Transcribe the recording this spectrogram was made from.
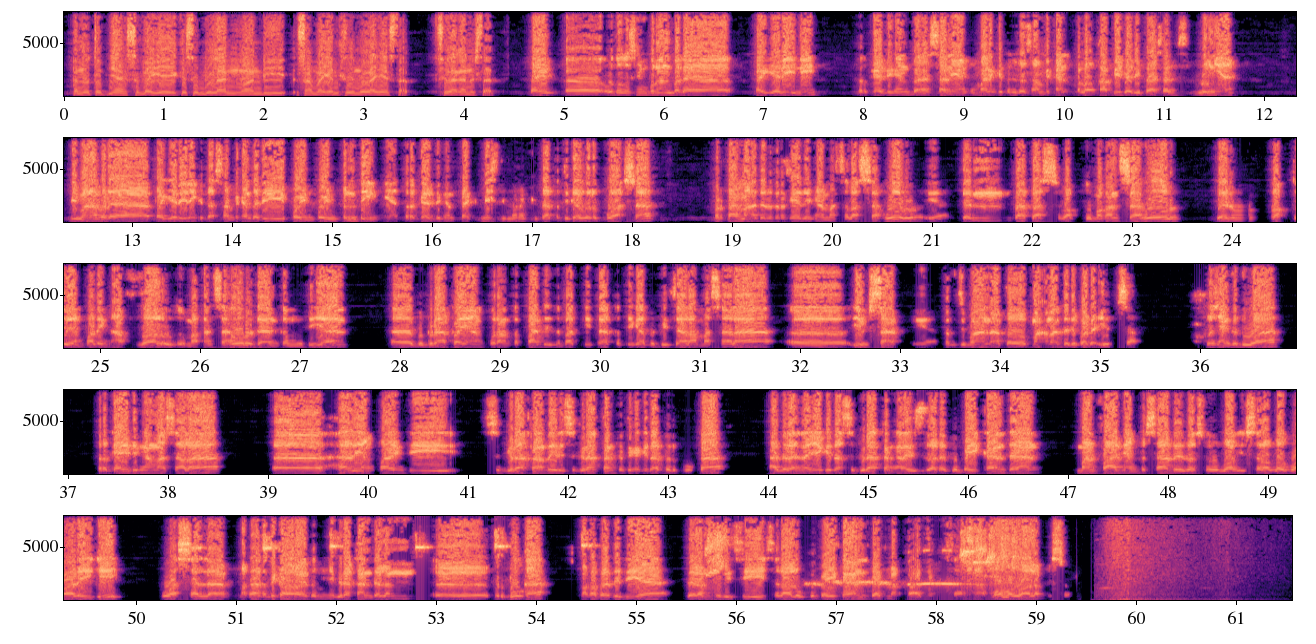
penutupnya sebagai kesimpulan mohon disampaikan kesimpulannya Ustaz. Silakan Ustaz. Baik, uh, untuk kesimpulan pada pagi hari ini terkait dengan bahasan yang kemarin kita sudah sampaikan melengkapi dari bahasan sebelumnya di mana pada pagi hari ini kita sampaikan tadi poin-poin penting ya terkait dengan teknis di mana kita ketika berpuasa pertama adalah terkait dengan masalah sahur ya dan batas waktu makan sahur dan waktu yang paling afdal untuk makan sahur dan kemudian e, beberapa yang kurang tepat di tempat kita ketika berbicara masalah e, imsak ya terjemahan atau makna daripada imsak. Terus yang kedua terkait dengan masalah uh, hal yang paling disegerakan atau disegerakan ketika kita berbuka adalah hanya kita segerakan karena di situ ada kebaikan dan manfaat yang besar dari Rasulullah Shallallahu Alaihi Wasallam. Maka ketika orang itu menyegerakan dalam e, berbuka, maka berarti dia dalam kondisi selalu kebaikan dan manfaat yang besar. Besar.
